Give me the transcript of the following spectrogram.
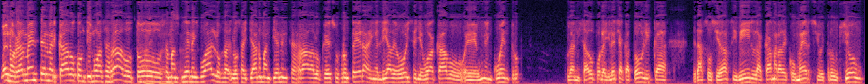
Bueno, realmente el mercado continúa cerrado, todo se mantiene igual, los, los haitianos mantienen cerrada lo que es su frontera. En el día de hoy se llevó a cabo eh, un encuentro organizado por la Iglesia Católica, la sociedad civil, la Cámara de Comercio y Producción,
